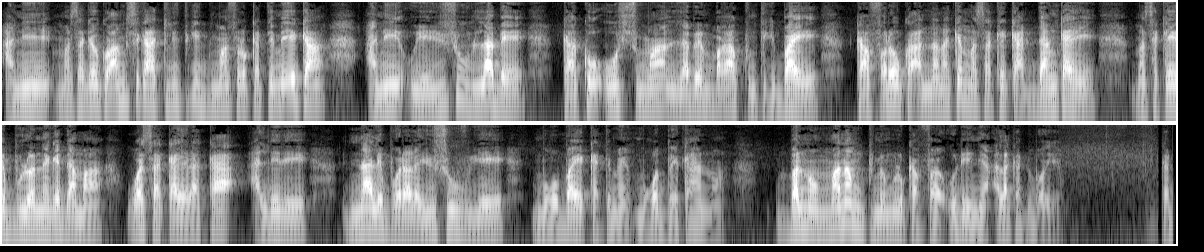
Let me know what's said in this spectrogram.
ani masakɛ ko an bɛ se ka hakilitigi ɲuman sɔrɔ ka tɛmɛ e kan ani u ye yusufu labɛn ka ko o suma labɛnbaga kuntigiba ye ka fara o kan a nana kɛ masakɛ ka dankan ye masakɛ ye bolo nɛgɛ d'a ma walasa k'a yira ka ale de n'ale bɔra la yusufu ye mɔgɔba ye ka tɛmɛ mɔgɔ bɛɛ kan nɔ balimaw mana min tun bɛ n bolo ka fa o de ye ni ala ka dubaw ye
